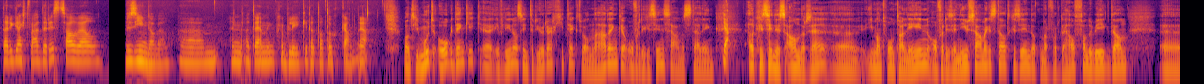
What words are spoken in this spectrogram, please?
dat ik dacht, well, de rest zal wel... We zien dat wel. Um, en uiteindelijk gebleken dat dat toch kan, ja. Want je moet ook, denk ik, uh, Evelien als interieurarchitect, wel nadenken over de gezinssamenstelling. Ja. Elk gezin is anders. Hè? Uh, iemand woont alleen of er is een nieuw samengesteld gezin dat maar voor de helft van de week dan uh,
